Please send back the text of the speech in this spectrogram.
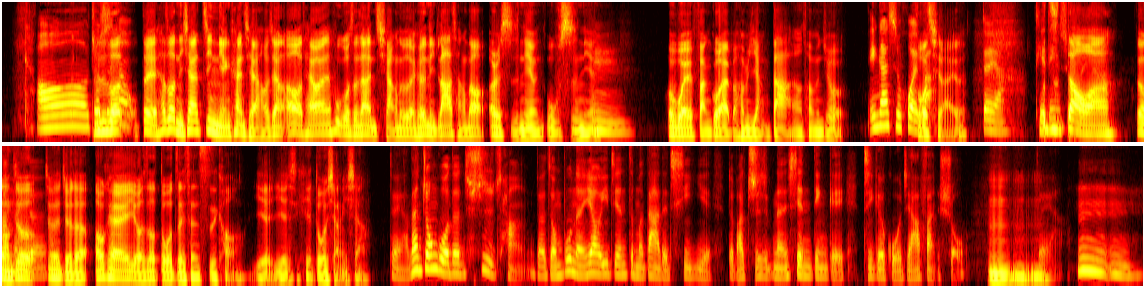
哦，就是那说，对，他说你现在近年看起来好像哦，台湾护国神山很强，对不对？可是你拉长到二十年、五十年，嗯，会不会反过来把他们养大，然后他们就应该是会做？起来了？对呀、铁定知。道啊，这种就就会觉得 OK，有时候多这层思考，也也可以多想一下。对啊，但中国的市场，对，总不能要一间这么大的企业，对吧？只能限定给几个国家贩售。嗯嗯嗯，对啊，嗯嗯，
